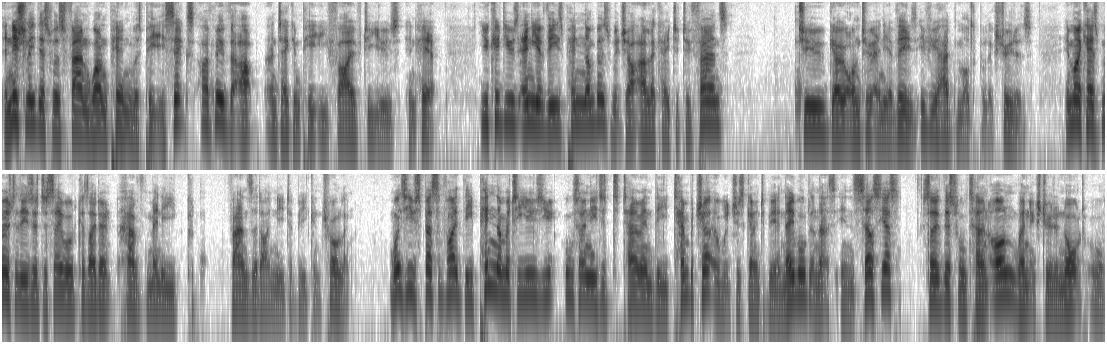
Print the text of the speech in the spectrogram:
Initially this was fan 1 pin was PE6, I've moved that up and taken PE5 to use in here. You could use any of these pin numbers which are allocated to fans to go onto any of these if you had multiple extruders. In my case most of these are disabled because I don't have many fans that I need to be controlling. Once you've specified the pin number to use, you also need to determine the temperature at which is going to be enabled, and that's in Celsius. So this will turn on when extruder 0, or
